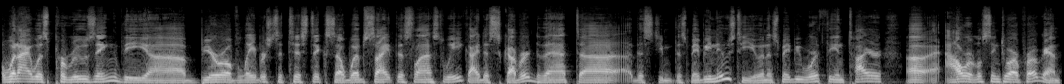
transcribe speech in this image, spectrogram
when I was perusing the uh, Bureau of Labor Statistics uh, website this last week, I discovered that uh, this this may be news to you, and this may be worth the entire uh, hour listening to our program.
